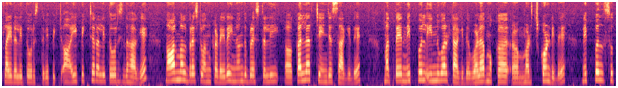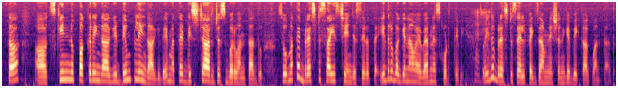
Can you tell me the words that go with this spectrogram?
ಸ್ಲೈಡಲ್ಲಿ ತೋರಿಸ್ತೀವಿ. ಪಿಕ್ಚ ಈ ಪಿಕ್ಚರಲ್ಲಿ ತೋರಿಸಿದ ಹಾಗೆ ನಾರ್ಮಲ್ ಬ್ರೆಸ್ಟ್ ಒಂದು ಕಡೆ ಇದೆ ಇನ್ನೊಂದು ಬ್ರೆಸ್ಟಲ್ಲಿ ಕಲರ್ ಚೇಂಜಸ್ ಆಗಿದೆ. ಮತ್ತು ನಿಪ್ಪಲ್ ಇನ್ವರ್ಟ್ ಆಗಿದೆ ಒಳಮುಖ ಮಡ್ಚ್ಕೊಂಡಿದೆ. ನಿಪ್ಪಲ್ ಸುತ್ತ ಸ್ಕಿನ್ ಪಕ್ಕರಿಂಗ್ ಆಗಿ ಡಿಂಪ್ಲಿಂಗ್ ಆಗಿದೆ ಮತ್ತು ಡಿಸ್ಚಾರ್ಜಸ್ ಬರುವಂಥದ್ದು ಸೊ ಮತ್ತು ಬ್ರೆಸ್ಟ್ ಸೈಜ್ ಚೇಂಜಸ್ ಇರುತ್ತೆ. ಇದ್ರ ಬಗ್ಗೆ ನಾವು ಅವೇರ್ನೆಸ್ ಕೊಡ್ತೀವಿ. ಸೊ ಇದು ಬ್ರೆಸ್ಟ್ ಸೆಲ್ಫ್ ಎಕ್ಸಾಮಿನೇಷನ್ಗೆ ಬೇಕಾಗುವಂಥದ್ದು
